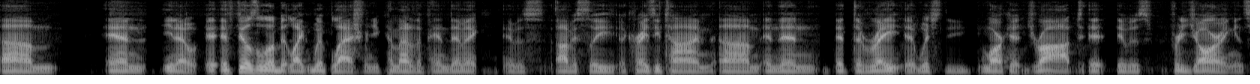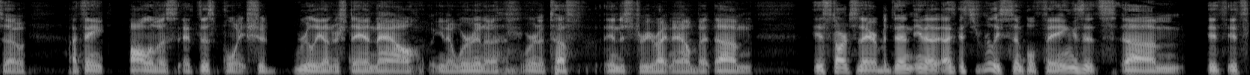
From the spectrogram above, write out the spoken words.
Um, and, you know, it, it, feels a little bit like whiplash when you come out of the pandemic. It was obviously a crazy time. Um, and then at the rate at which the market dropped, it, it was pretty jarring. And so I think all of us at this point should really understand now. You know, we're in a we're in a tough industry right now, but um, it starts there, but then you know it's really simple things. It's um, it's it's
